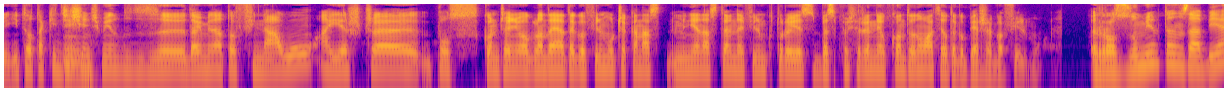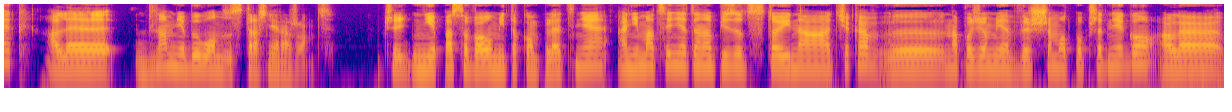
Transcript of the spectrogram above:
i to takie 10 mm. minut z, dajmy na to, finału, a jeszcze po skończeniu oglądania tego filmu czeka nas, mnie następny film, który jest bezpośrednią kontynuacją tego pierwszego filmu. Rozumiem ten zabieg, ale dla mnie był on strasznie rażący. Czy nie pasowało mi to kompletnie? Animacyjnie ten epizod stoi na ciekaw y, na poziomie wyższym od poprzedniego, ale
